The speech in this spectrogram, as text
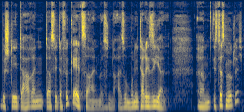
besteht darin, dass sie dafür Geld zahlen müssen, also monetarisieren. Ähm, ist das möglich?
